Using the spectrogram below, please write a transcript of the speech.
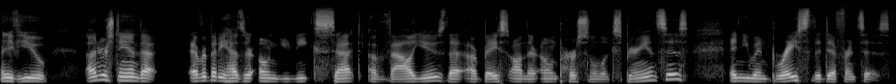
And if you understand that everybody has their own unique set of values that are based on their own personal experiences, and you embrace the differences,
